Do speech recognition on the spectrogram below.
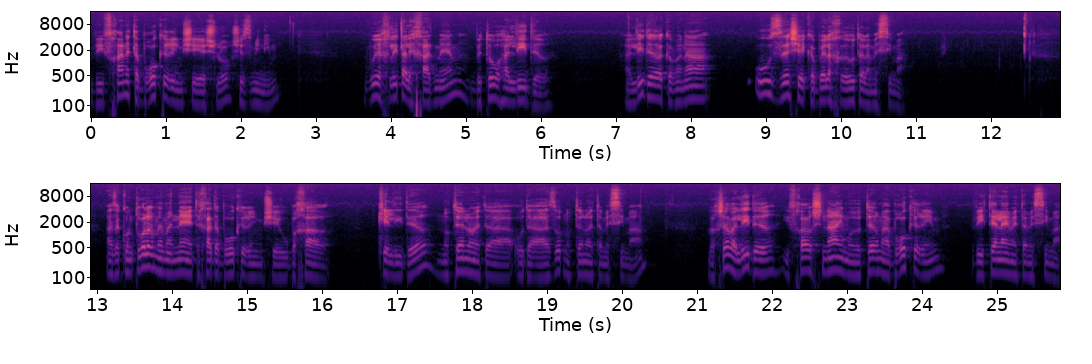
ויבחן את הברוקרים שיש לו, שזמינים, והוא יחליט על אחד מהם בתור ה leader. ה leader הכוונה הוא זה שיקבל אחריות על המשימה. אז ה controller ממנה את אחד הברוקרים שהוא בחר כ leader, נותן לו את ההודעה הזאת, נותן לו את המשימה, ועכשיו ה leader יבחר שניים או יותר מהברוקרים וייתן להם את המשימה.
